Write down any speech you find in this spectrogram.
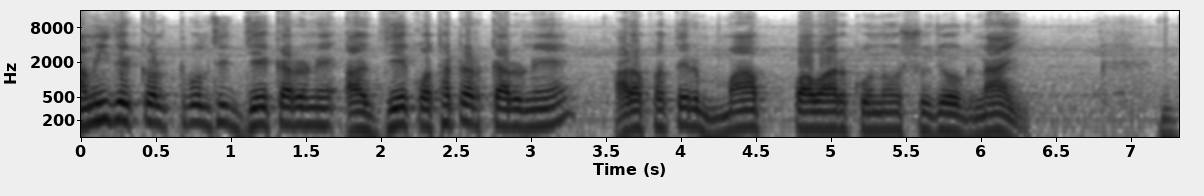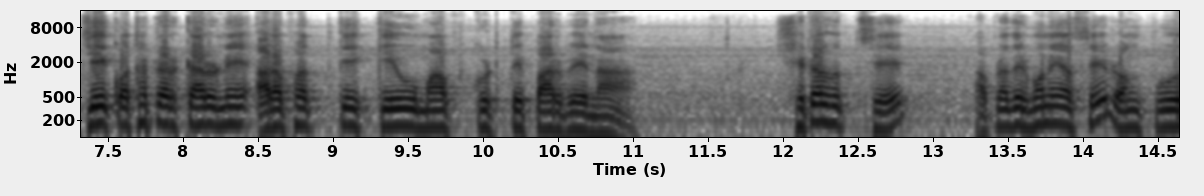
আমি যে বলছি, যে কারণে আর যে কথাটার কারণে আরাফাতের মাপ পাওয়ার কোনো সুযোগ নাই। যে কথাটার কারণে আরাফাতকে কেউ মাফ করতে পারবে না। সেটা হচ্ছে আপনাদের মনে আছে রংপুর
